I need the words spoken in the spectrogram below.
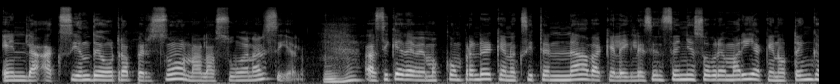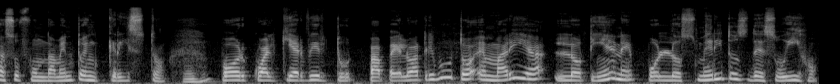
en la acción de otra persona la suben al cielo. Así que debemos comprender que no existe nada que la iglesia enseñe sobre María que no tenga su fundamento en Cristo por cualquier virtud, papel o atributo en María lo tiene por los méritos de su hijo,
